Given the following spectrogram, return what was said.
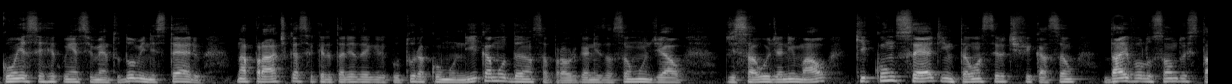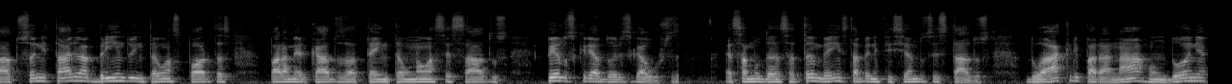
Com esse reconhecimento do Ministério, na prática, a Secretaria da Agricultura comunica a mudança para a Organização Mundial de Saúde Animal, que concede então a certificação da evolução do status sanitário, abrindo então as portas para mercados até então não acessados pelos criadores gaúchos. Essa mudança também está beneficiando os estados do Acre, Paraná, Rondônia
